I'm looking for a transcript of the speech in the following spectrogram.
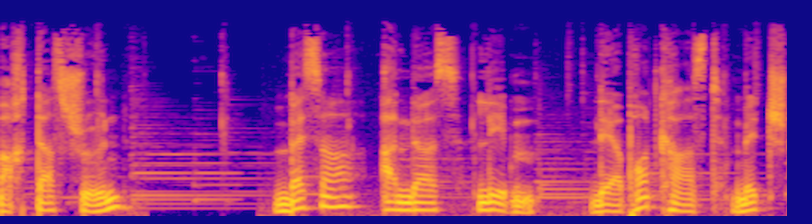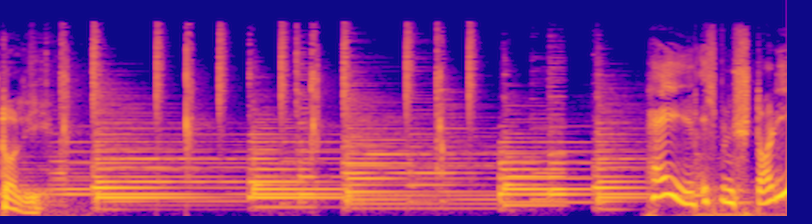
macht das schön? Besser, anders, leben. Der Podcast mit Stolli. Hey, ich bin Stolli.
